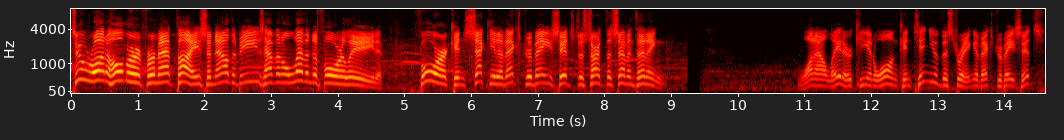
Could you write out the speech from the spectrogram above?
Two run homer for Matt Thaiss, and now the Bees have an 11 to 4 lead. Four consecutive extra base hits to start the seventh inning. One out later, Kean Wong continued the string of extra base hits.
